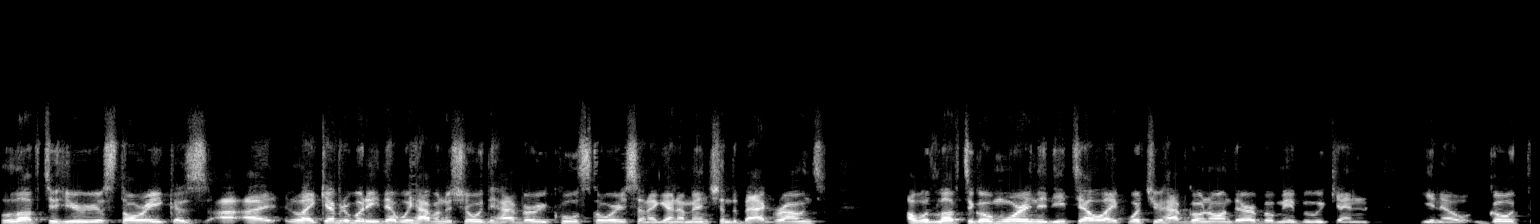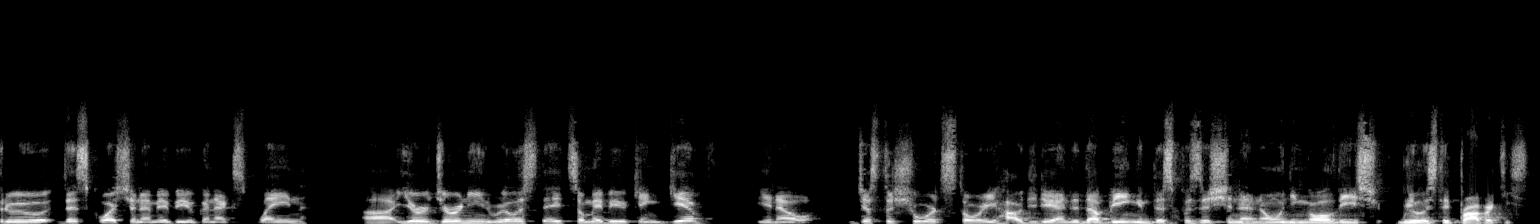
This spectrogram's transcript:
love to hear your story because I, I, like everybody that we have on the show. They have very cool stories, and again, I mentioned the background. I would love to go more into detail, like what you have going on there. But maybe we can, you know, go through this question, and maybe you're to explain uh, your journey in real estate. So maybe you can give, you know, just a short story. How did you ended up being in this position and owning all these real estate properties?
